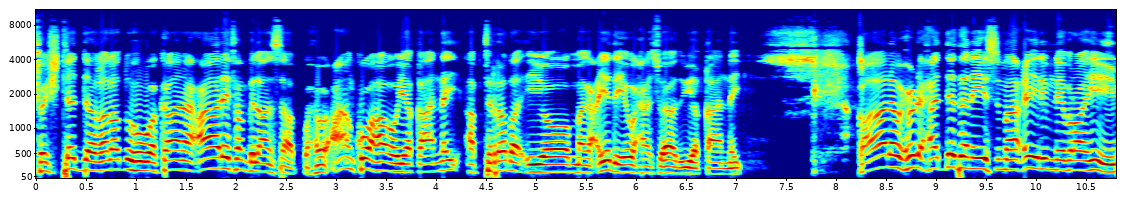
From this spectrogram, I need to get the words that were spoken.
fashtadda khaladuhu wa kaana caarifan bilansaab wuxuu caan ku ahaa oo yaqaanay abtirada iyo magacyada iyo waxaasu aad u yaqaanay qaala wuxuu uhi xadaanii ismaaciil ibni ibraahim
